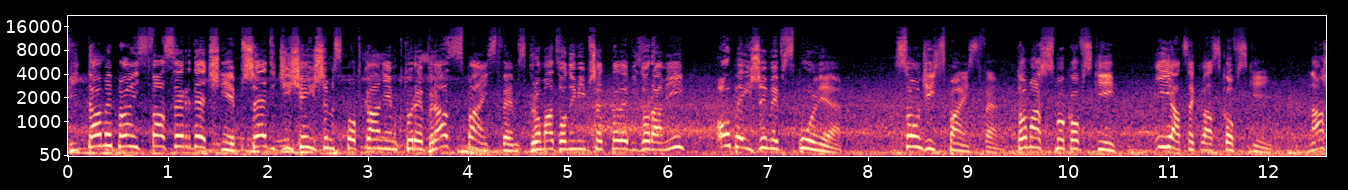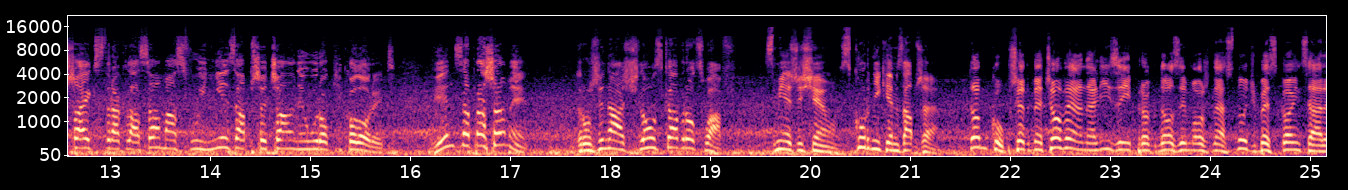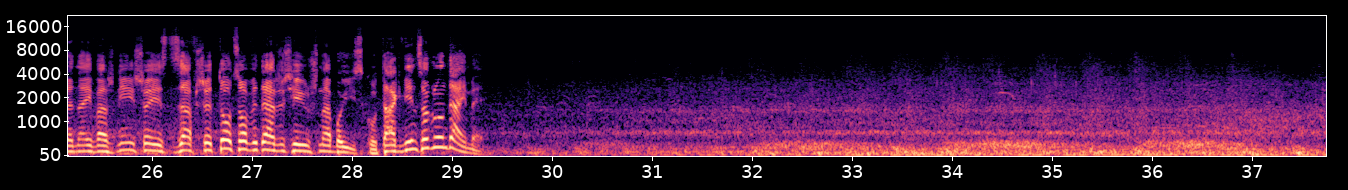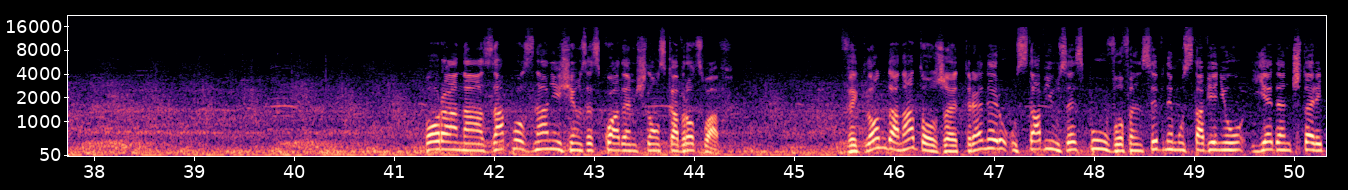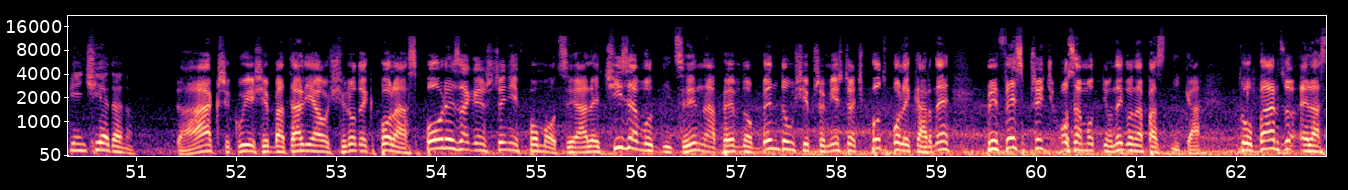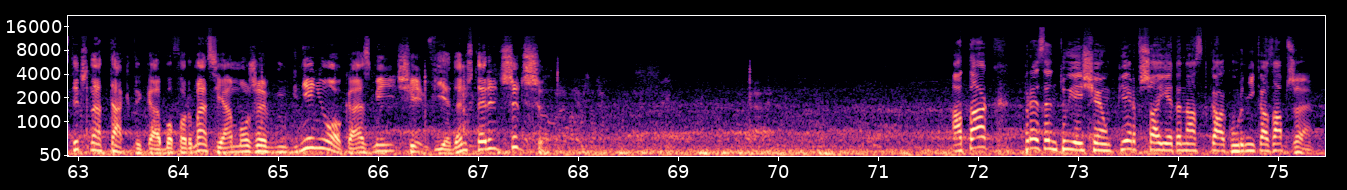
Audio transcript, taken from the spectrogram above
Witamy Państwa serdecznie przed dzisiejszym spotkaniem, które wraz z Państwem zgromadzonymi przed telewizorami obejrzymy wspólnie. Są dziś z Państwem Tomasz Smokowski i Jacek Laskowski. Nasza ekstraklasa ma swój niezaprzeczalny urok i koloryt, więc zapraszamy. Drużyna Śląska Wrocław zmierzy się z Górnikiem Zabrze. Tomku, przedmeczowe analizy i prognozy można snuć bez końca, ale najważniejsze jest zawsze to, co wydarzy się już na boisku. Tak więc oglądajmy. Pora na zapoznanie się ze składem Śląska Wrocław. Wygląda na to, że trener ustawił zespół w ofensywnym ustawieniu 1-4-5-1. Tak, szykuje się batalia o środek pola. Spore zagęszczenie w pomocy, ale ci zawodnicy na pewno będą się przemieszczać pod pole karne, by wesprzeć osamotnionego napastnika. To bardzo elastyczna taktyka, bo formacja może w mgnieniu oka zmienić się w 1-4-3-3. A tak prezentuje się pierwsza jedenastka Górnika Zabrze.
